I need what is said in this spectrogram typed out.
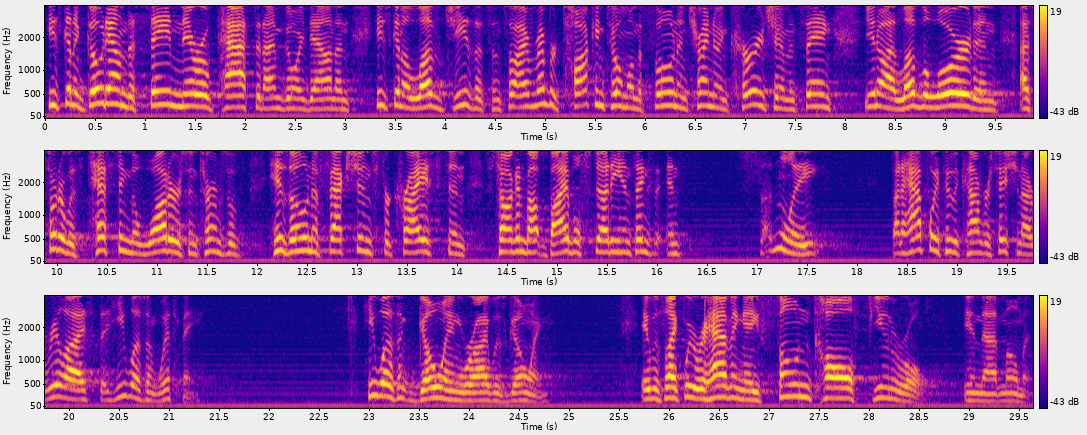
he's going to go down the same narrow path that I'm going down, and he's going to love Jesus. And so I remember talking to him on the phone and trying to encourage him and saying, you know, I love the Lord. And I sort of was testing the waters in terms of his own affections for Christ and was talking about Bible study and things. And suddenly, about halfway through the conversation, I realized that he wasn't with me. He wasn't going where I was going. It was like we were having a phone call funeral in that moment.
